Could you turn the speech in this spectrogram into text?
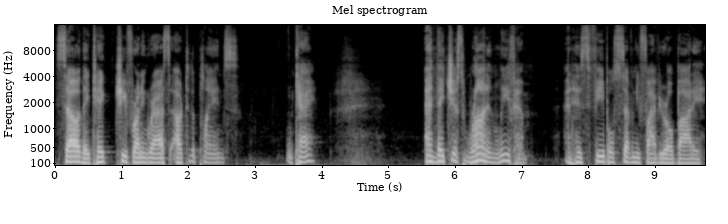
So they take Chief Running Grass out to the plains, okay? And they just run and leave him. And his feeble 75 year old body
